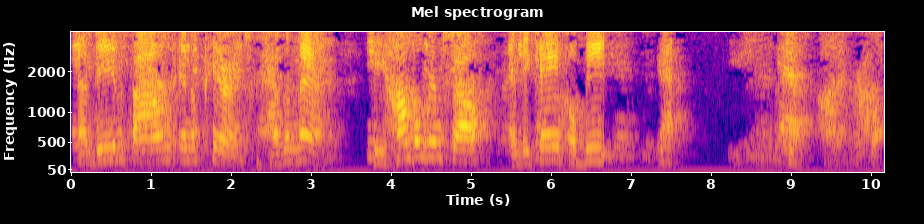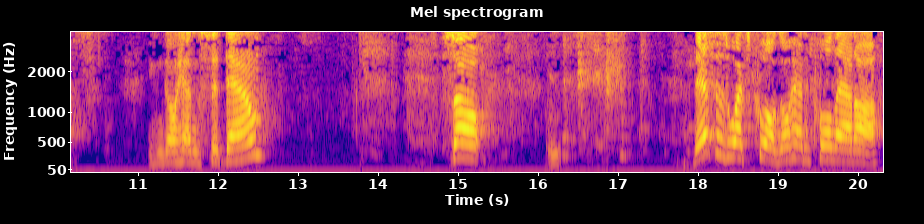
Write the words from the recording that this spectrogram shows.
and being found in appearance as a man. He humbled himself and became obedient to on a cross. You can go ahead and sit down. So, this is what's cool. Go ahead and pull that off.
